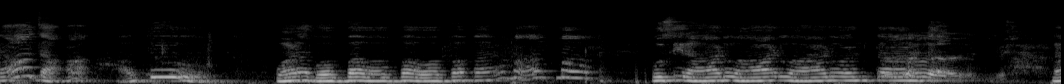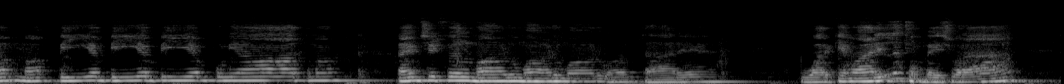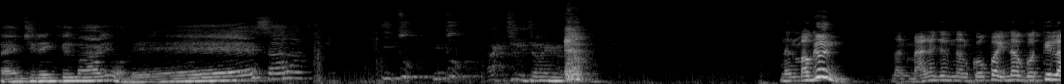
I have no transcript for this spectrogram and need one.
ಯಾವ್ದ? ಅದು ಒಳಗೊಬ್ಬ ಒಬ್ಬ ಒಬ್ಬ ಪರಮಾತ್ಮ. ಉಸಿರಾಡು ಆಡು ಆಡು ಅಂತ. ನಮ್ಮ P M P M P M ಪುಣ್ಯಾತ್ಮ. ಟೈಮ್ ಶೀಟ್ ಫಿಲ್ ಮಾಡು ಮಾಡು ಮಾಡು ಅಂತಾರೆ. ವರ್ಕೆ ಮಾಡಿಲ್ಲ ಚುಂಬೇಶ್ವರ. ಟೈಮ್ ಶೀಟ್ ಹೆಂಗ್ ಫಿಲ್ ಮಾಡಿ? ಒಂದೇ ಸಲ. ಇದು ಇದು ಆಕ್ಚುಲಿ ಚೆನ್ನಾಗಿರುತ್ತೆ. ನನ್ನ ಮಗನ್! ನನ್ನ ಮ್ಯಾನೇಜರ್ ನನ್ನ ಕೋಪ ಇನ್ನೂ ಗೊತ್ತಿಲ್ಲ.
